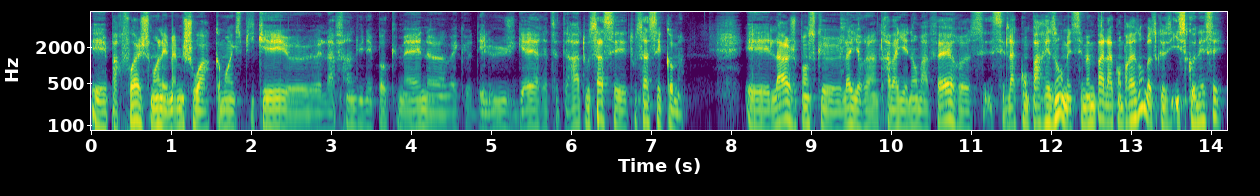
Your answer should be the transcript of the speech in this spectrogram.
et parfois justement les mêmes choix. Comment expliquer euh, la fin d'une époque humaine avec déluge, guerre, etc. Tout ça c'est tout ça c'est commun. Et là, je pense que là il y aurait un travail énorme à faire. C'est de la comparaison, mais c'est même pas de la comparaison parce qu'ils se connaissaient.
